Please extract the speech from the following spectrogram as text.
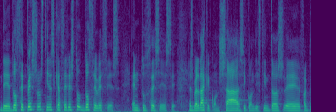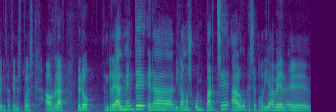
de 12 pesos, tienes que hacer esto 12 veces en tu CSS. Es verdad que con SAS y con distintas eh, factorizaciones puedes ahorrar, pero realmente era, digamos, un parche a algo que se podía haber eh,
